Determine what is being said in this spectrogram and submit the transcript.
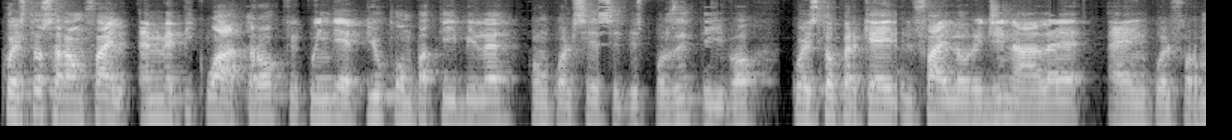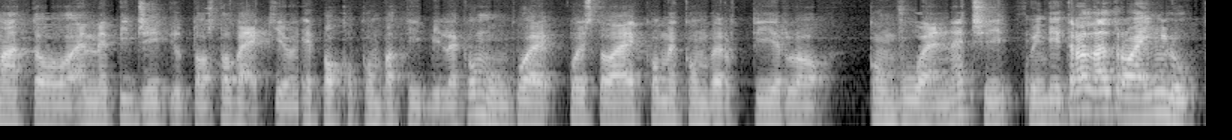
questo sarà un file mp4 che quindi è più compatibile con qualsiasi dispositivo. Questo perché il file originale è in quel formato mpg piuttosto vecchio e poco compatibile. Comunque questo è come convertirlo con vnc quindi tra l'altro è in loop.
